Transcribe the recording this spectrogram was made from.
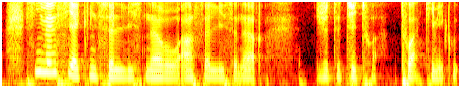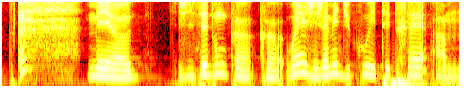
si même s'il n'y a qu'une seule listener ou un seul listener, je te tutoie, toi qui m'écoutes. Mais euh, je disais donc que, ouais, j'ai jamais du coup été très, euh,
